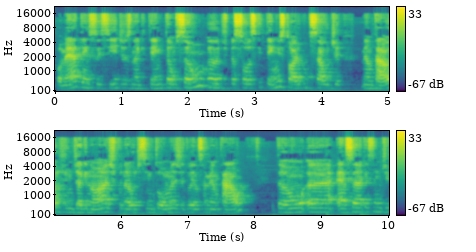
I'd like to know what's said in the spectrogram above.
cometem suicídios, né, que tem, então são uh, de pessoas que têm um histórico de saúde mental, de um diagnóstico, né, ou de sintomas de doença mental. Então, uh, essa questão de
